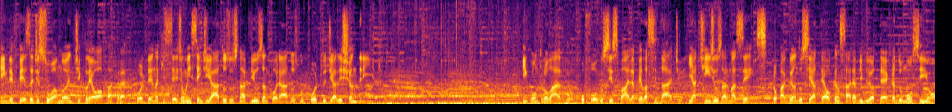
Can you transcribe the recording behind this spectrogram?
Em defesa de sua amante, Cleópatra, ordena que sejam incendiados os navios ancorados no porto de Alexandria. Incontrolável, o fogo se espalha pela cidade e atinge os armazéns, propagando-se até alcançar a biblioteca do Monsignor.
